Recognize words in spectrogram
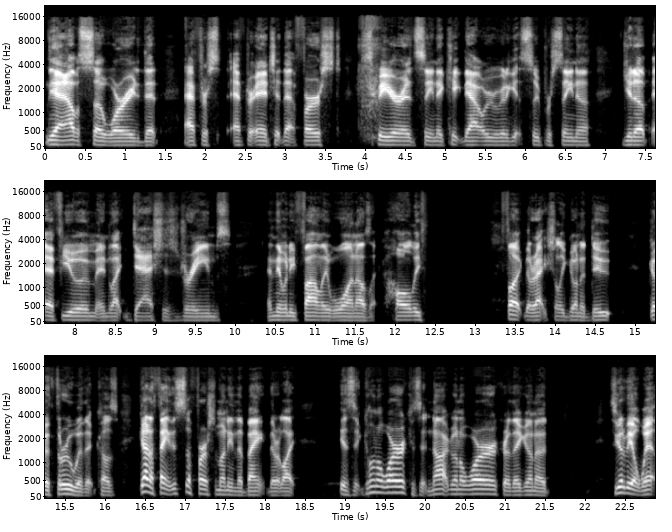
Yeah, I was so worried that after after Edge hit that first spear and Cena kicked out, we were going to get Super Cena get up, fu him, and like dash his dreams. And then when he finally won, I was like, "Holy fuck!" They're actually going to do go through with it because you got to think this is the first Money in the Bank. They're like, "Is it going to work? Is it not going to work? Are they going to? It's going to be a wet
